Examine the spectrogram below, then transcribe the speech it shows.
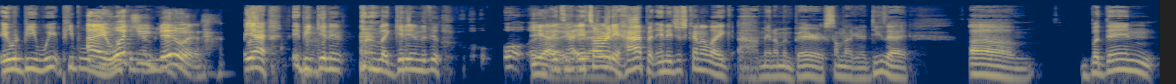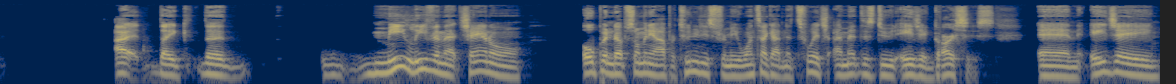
It would be weird. People would Hey, what you doing? Yeah, it'd be getting like getting in the video. Well, Yeah, it's, it's already happened, and it just kind of like, oh man, I'm embarrassed. I'm not gonna do that. Um, but then I like the me leaving that channel opened up so many opportunities for me. Once I got into Twitch, I met this dude AJ Garces, and AJ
